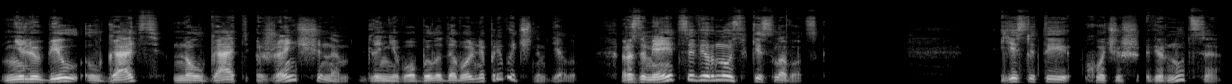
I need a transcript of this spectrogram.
Не любил лгать, но лгать женщинам для него было довольно привычным делом. Разумеется, вернусь в Кисловодск. Если ты хочешь вернуться,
